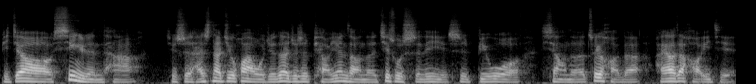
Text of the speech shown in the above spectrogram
比较信任他，就是还是那句话，我觉得就是朴院长的技术实力是比我想的最好的还要再好一截。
